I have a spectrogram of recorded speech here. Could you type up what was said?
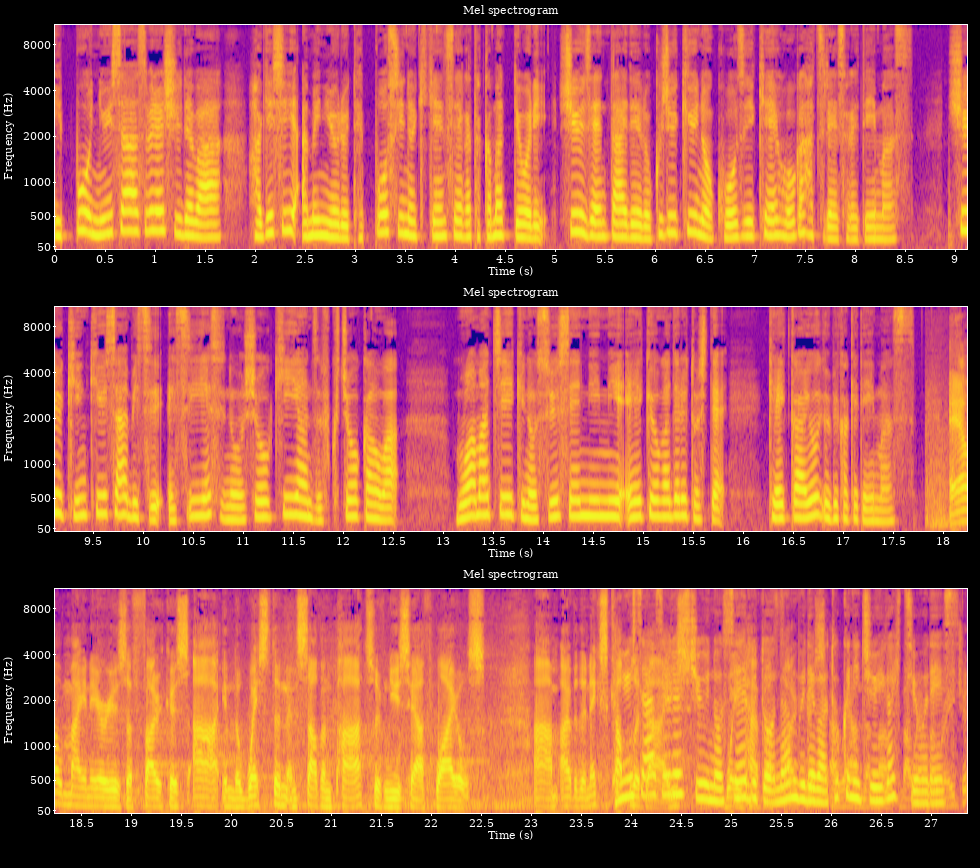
一方、ニューサースウェル州では、激しい雨による鉄砲水の危険性が高まっており、州全体で69の洪水警報が発令されています。州緊急サービス SES のショー・キーアンズ副長官は、モアマ地域の数千人に影響が出るとして、警戒を呼びかけています。Our main areas of focus are in the western and southern parts of New South Wales. Um, ニューサースウェル州の西部と南部では特に注意が必要です。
